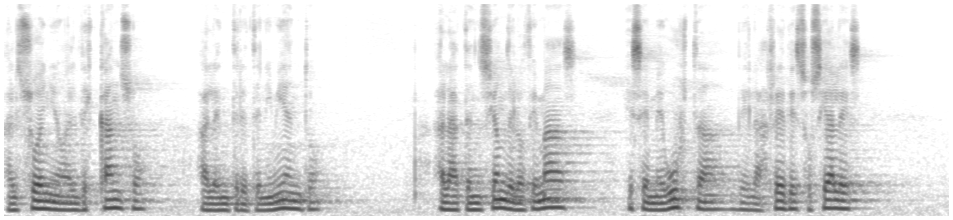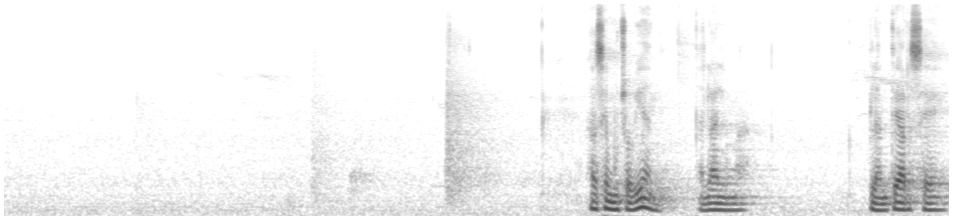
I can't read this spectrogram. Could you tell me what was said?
al sueño, al descanso, al entretenimiento, a la atención de los demás, ese me gusta de las redes sociales. Hace mucho bien al alma plantearse,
